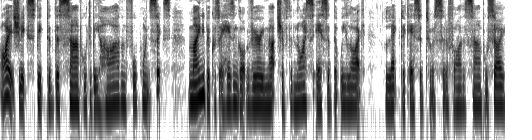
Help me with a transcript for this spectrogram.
I actually expected this sample to be higher than 4.6, mainly because it hasn't got very much of the nice acid that we like, lactic acid, to acidify the sample. So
